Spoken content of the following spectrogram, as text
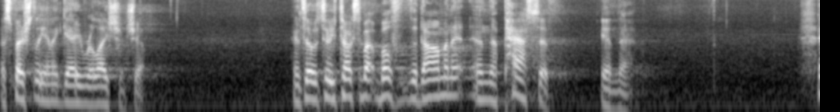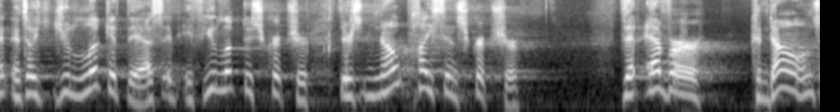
especially in a gay relationship. And so, so he talks about both the dominant and the passive in that. And, and so you look at this, and if you look through Scripture, there's no place in Scripture that ever condones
